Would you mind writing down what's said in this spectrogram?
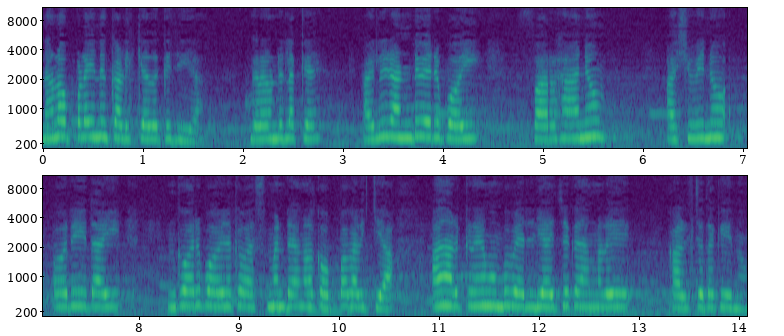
ഞങ്ങൾ ഒപ്പളേന്ന് കളിക്കാതൊക്കെ ചെയ്യാം. ഗ്രൗണ്ടിലൊക്കെ. അതിൽ രണ്ടുപേര് പോയി. ഫർഹാനും അശ്വിനും ഒരു ഇതായി. എനിക്ക് ഒരു പോയിനൊക്കെ വിഷമമുണ്ട്. ഞങ്ങളൊക്കെ ഒപ്പ കളിക്കുക. അത് നടക്കുന്നതിന് മുമ്പ് വെള്ളിയാഴ്ചയൊക്കെ ഞങ്ങൾ കളിച്ചതൊക്കെ ആയിരുന്നു.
